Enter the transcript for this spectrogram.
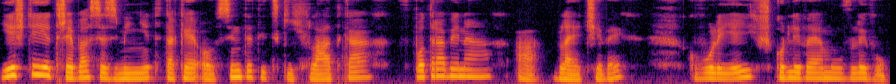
Ještě je třeba se zmínit také o syntetických látkách v potravinách a v léčivech kvůli jejich škodlivému vlivu.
